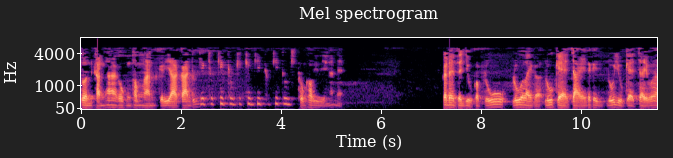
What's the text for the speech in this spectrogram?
ส่วนขันห้าก็คงทำงานกิริยาการทุกยิกทุกยิกทุกยิกทุกยิกทุกยิกทุกยิกของเขาอยู่อย่างนั้นเนี่ยก็ได้แต่อยู่กับรู้ รู้อะไรก็ รู้แก่ใจแล้วก็รู้อยู่แก่ใจว่า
